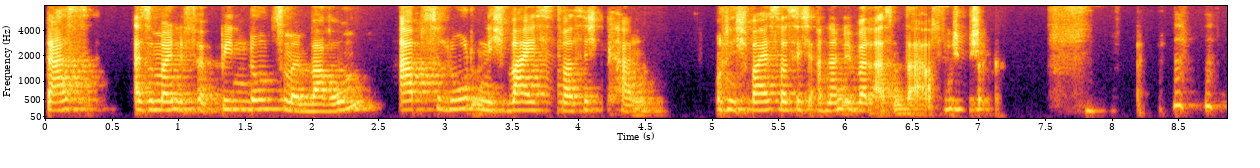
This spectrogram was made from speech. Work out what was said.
Das, also meine Verbindung zu meinem Warum, absolut. Und ich weiß, was ich kann. Und ich weiß, was ich anderen überlassen darf.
